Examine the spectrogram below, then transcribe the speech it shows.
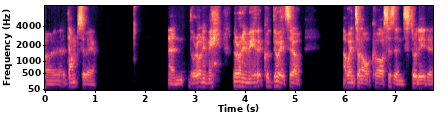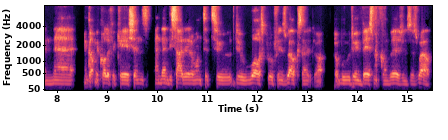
uh, a damp surveyor, and there were only me. There were only me that could do it. So I went on all courses and studied and uh, and got my qualifications, and then decided I wanted to do waterproofing as well because we were doing basement conversions as well.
